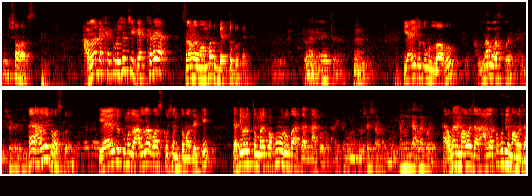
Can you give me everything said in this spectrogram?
খুব সহজ। আল্লাহ ব্যাখ্যা করেছেন সেই ব্যাখ্যাটা সালাম মোহাম্মদ ব্যক্ত করবেন। হুম। ইয়াইজুকুমুল্লাহ আল্লাহ ওয়াজ করেন তাহলে বিষয়টা কি? হ্যাঁ আল্লাহই তো ওয়াজ করেন। ইয়াইজুকুমুল্লাহ আল্লাহ ওয়াজ করছেন তোমাদেরকে যাতে করে তোমরা কখনো রুবার কাজ না করো। আরেকটা বলুন দোষের সাতান্ন ওইখানেও কি আল্লাহ করেন? হ্যাঁ ওখানে মাওয়াজা আল্লাহর পক্ষ থেকে মাওয়াজা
